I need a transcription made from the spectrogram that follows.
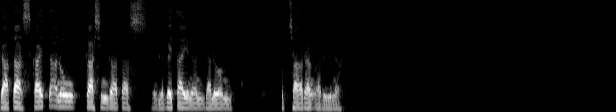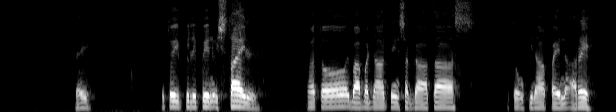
gatas. Kahit na anong klaseng gatas. Maglagay tayo ng dalawang kutsarang arena. Okay. Ito ay Filipino style. Ito, ibabad natin sa gatas itong tinapay na are.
